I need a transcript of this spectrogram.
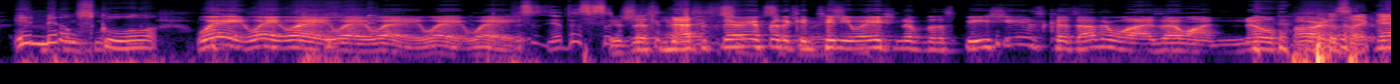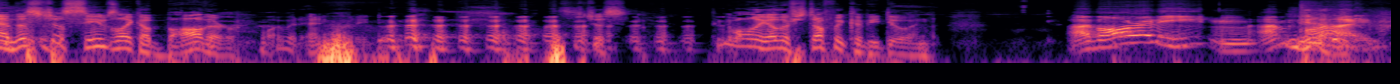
In middle school, Wait, wait, wait, wait, wait, wait, wait. This is, yeah, this is, Is this chicken and egg necessary for the situation. continuation of the species? Because otherwise, I want no part It's like, man, this just seems like a bother. Why would anybody do this? it. This is just think of all the other stuff we could be doing. I've already eaten. I'm fine.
